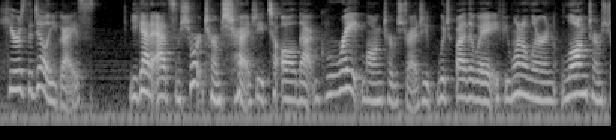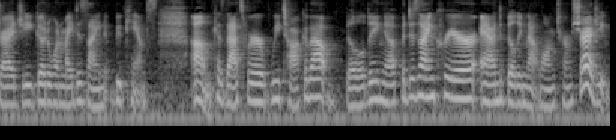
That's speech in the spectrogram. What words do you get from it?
here's the deal, you guys. You got to add some short term strategy to all that great long term strategy, which, by the way, if you want to learn long term strategy, go to one of my design boot camps because um, that's where we talk about building up a design career and building that long term strategy.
